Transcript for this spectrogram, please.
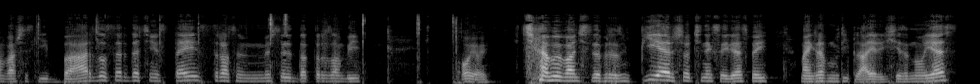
Witam was wszystkich bardzo serdecznie z tej strony myślę Dr. Zombie. Ojoj. Chciałbym wam dzisiaj zaprezentować pierwszy odcinek Let's Play Minecraft Multiplayer. Dzisiaj ze mną jest...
